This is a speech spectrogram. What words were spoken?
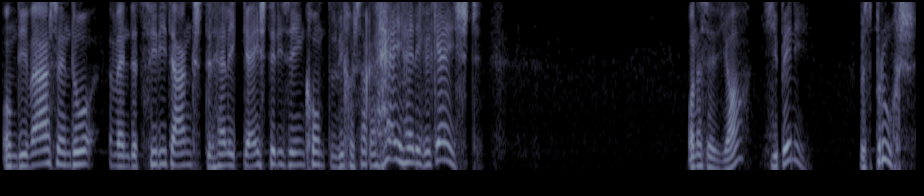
Und wie wäre es, wenn du, wenn du Siri denkst, der Heilige Geist in Sinn kommt und wie kannst du sagen, hey, Heiliger Geist, und dann sagt er, ja, hier bin ich. Was brauchst du?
